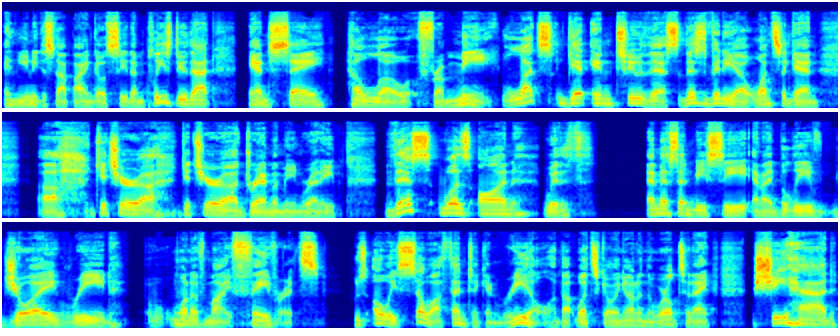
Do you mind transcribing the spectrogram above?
and you need to stop by and go see them. Please do that and say hello from me. Let's get into this. This video once again uh, get your uh, get your uh, Dramamine ready. This was on with MSNBC, and I believe Joy Reid, one of my favorites, who's always so authentic and real about what's going on in the world today. She had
